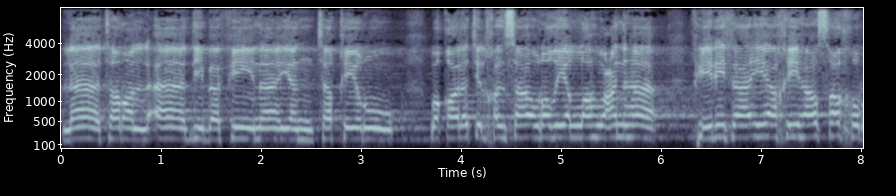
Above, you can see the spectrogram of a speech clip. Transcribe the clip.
لا ترى الآدب فينا ينتقر. وقالت الخنساء رضي الله عنها في رثاء أخيها صخر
